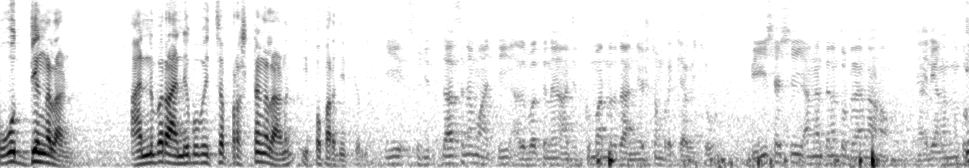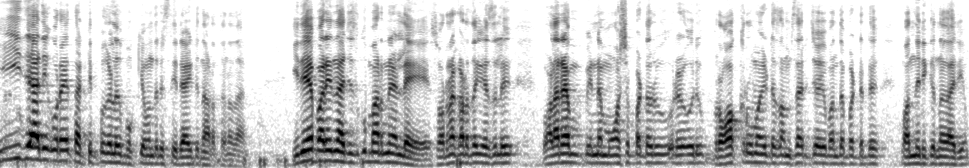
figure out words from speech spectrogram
ബോധ്യങ്ങളാണ്. അൻവർ അനുഭവിച്ച പ്രശ്നങ്ങളാണ് ഇപ്പോൾ പറഞ്ഞിരിക്കുന്നത്. ദാസിനെ മാറ്റി അതുപോലെ തന്നെ അജിത് കുമാറിനെതിരെ അന്വേഷണം പ്രഖ്യാപിച്ചു. പി ശശി അങ്ങനെ തന്നെ തുടരാനാണോ? ഈ ജാതി കുറേ തട്ടിപ്പുകൾ മുഖ്യമന്ത്രി സ്ഥിരമായിട്ട് നടത്തുന്നതാണ്. ഇതേ പറയുന്ന അജിത് കുമാറിനെ അല്ലേ സ്വർണക്കടത്ത് കേസിൽ വളരെ പിന്നെ മോശപ്പെട്ട ഒരു ഒരു- ഒരു ബ്രോക്കറുമായിട്ട് സംസാരിച്ചുമായി ബന്ധപ്പെട്ടിട്ട് വന്നിരിക്കുന്ന കാര്യം.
